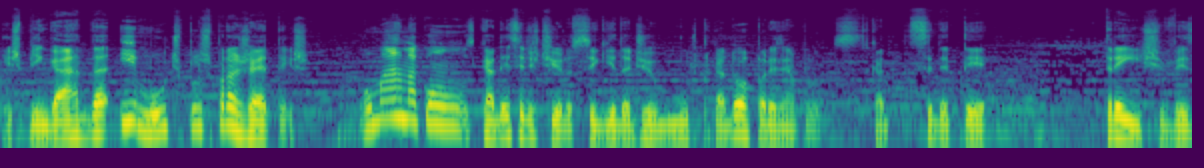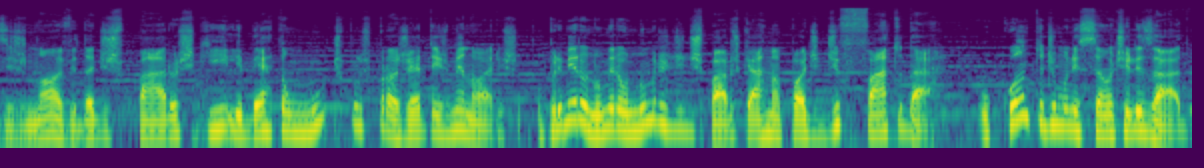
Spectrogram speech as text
Espingarda e múltiplos projéteis. Uma arma com cadência de tiro seguida de multiplicador, por exemplo, CDT 3 vezes 9 dá disparos que libertam múltiplos projéteis menores. O primeiro número é o número de disparos que a arma pode de fato dar, o quanto de munição é utilizado.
